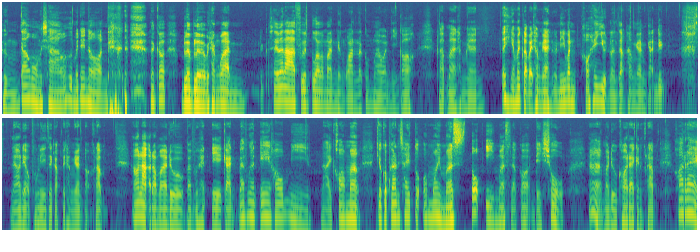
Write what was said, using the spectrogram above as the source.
ถึง9โมงเช้าก็คือไม่ได้นอน แล้วก็เบลอๆไปทั้งวัน ใช้เวลาฟื้นตัวประมาณหนึ่งวัน แล้วก็มาวันนี้ก็กลับมาทำงาน เอ้ยยังไม่กลับไปทำงาน วันนี้วันเขาให้หยุดหลังจากทำงานกะดึก แล้วเดี๋ยวพรุ่งนี้จะกลับไปทำงานต่อครับ เอาล่ะเรามาดูแบบฝึกหัด A กัน แบบฝึกหัด A เขามีหลายข้อมาก เกี่ยวกับการใช้โตโอมอยมัสโตอีมัสแล้วก็เดโชอ่ามาดูข้อแรกกันครับ ข้อแรก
